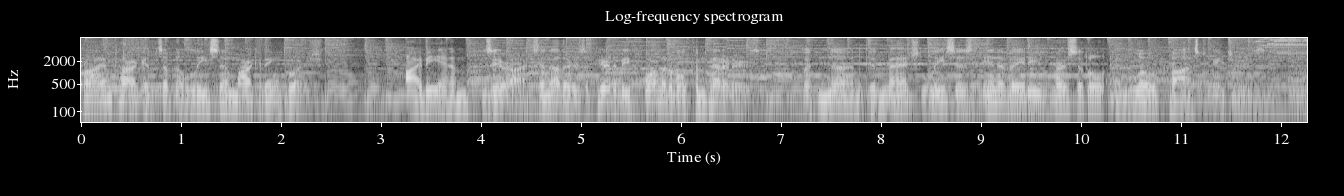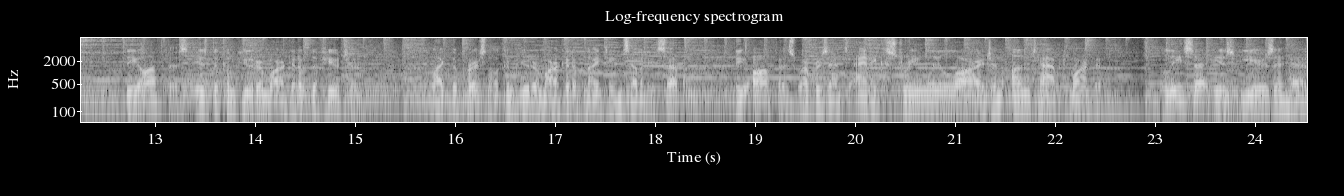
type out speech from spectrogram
prime targets of the Lisa marketing push. IBM, Xerox, and others appear to be formidable competitors, but none can match Lisa's innovative, versatile, and low-cost features. The Office is the computer market of the future. Like the personal computer market of 1977, the Office represents an extremely large and untapped market. Lisa is years ahead,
